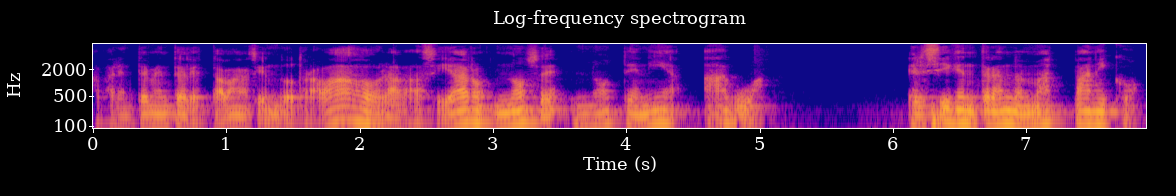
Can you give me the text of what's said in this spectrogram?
Aparentemente le estaban haciendo trabajo, la vaciaron, no sé, no tenía agua. Él sigue entrando en más pánico,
